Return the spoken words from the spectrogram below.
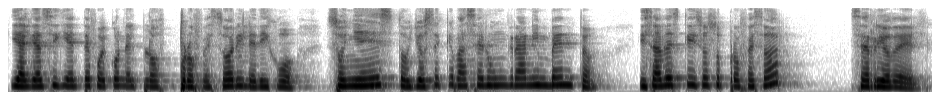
Y al día siguiente fue con el profesor y le dijo, soñé esto, yo sé que va a ser un gran invento. ¿Y sabes qué hizo su profesor? Se rió de él.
